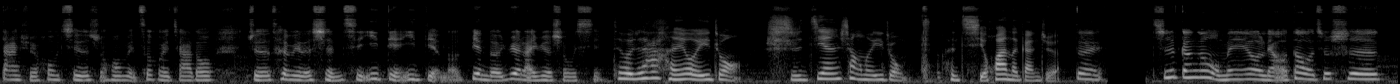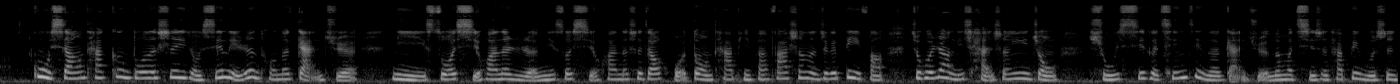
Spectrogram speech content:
大学后期的时候，每次回家都觉得特别的神奇，一点一点的变得越来越熟悉。对，我觉得它很有一种时间上的一种很奇幻的感觉。对，其实刚刚我们也有聊到，就是。故乡，它更多的是一种心理认同的感觉。你所喜欢的人，你所喜欢的社交活动，它频繁发生的这个地方，就会让你产生一种熟悉和亲近的感觉。那么，其实它并不是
